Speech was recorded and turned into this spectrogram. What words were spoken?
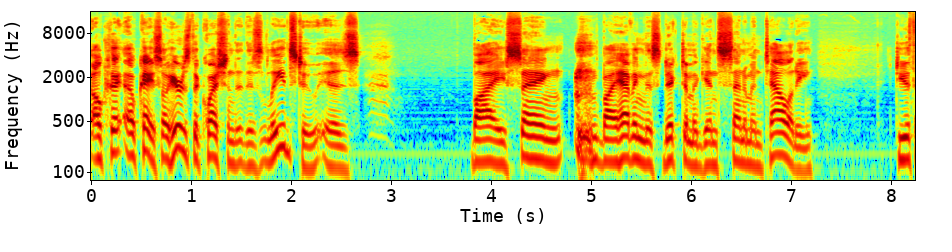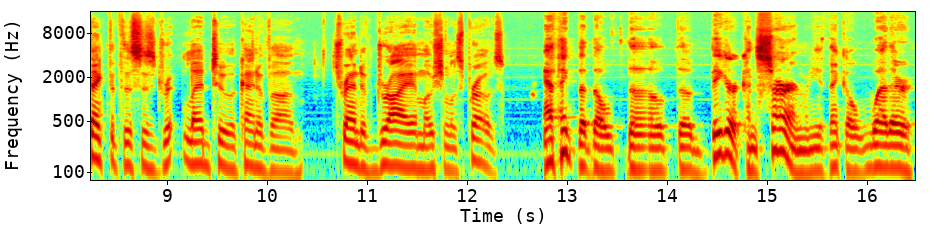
okay okay so here's the question that this leads to is by saying by having this dictum against sentimentality do you think that this has dr- led to a kind of a trend of dry emotionless prose i think that the the the bigger concern when you think of whether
